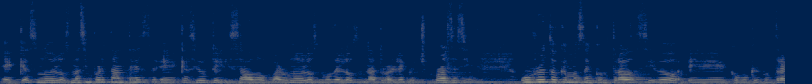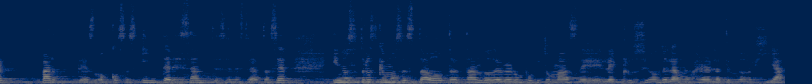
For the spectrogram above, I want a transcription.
eh, que es uno de los más importantes eh, que ha sido utilizado para uno de los modelos de Natural Language Processing. Un reto que hemos encontrado ha sido como que encontrar partes o cosas interesantes en este dataset. Y nosotros que hemos estado tratando de ver un poquito más de la inclusión de la mujer en la tecnología,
